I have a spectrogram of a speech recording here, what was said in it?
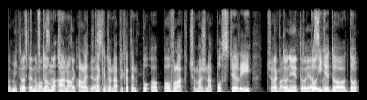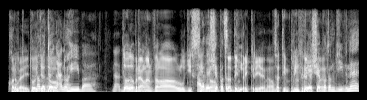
V mikroténovom tom sáčku, áno, tak, ale jasné. takéto napríklad ten po, povlak, čo máš na posteli, čo Tak ma- to nie je to jasné. to ide do, do, to kút, to No ide veď to do... je na nohy iba. Na, To dobre, len veľa ľudí si Ale to potom Sa tým di- prikrie, no. sa tým prikrie. Vieš, je to potom divné,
